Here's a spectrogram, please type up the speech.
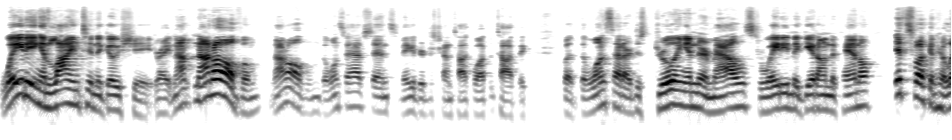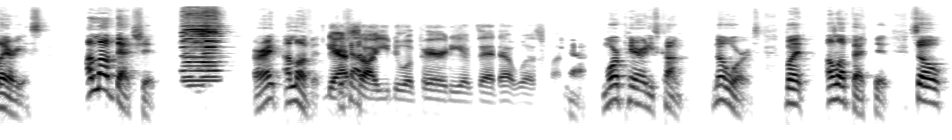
waiting in line to negotiate. Right? Not not all of them. Not all of them. The ones that have sense, maybe they're just trying to talk about the topic. But the ones that are just drilling in their mouths, waiting to get on the panel, it's fucking hilarious. I love that shit. All right, I love it. Yeah, I saw you do a parody of that. That was fun. yeah, more parodies coming. No worries. But I love that shit. So,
